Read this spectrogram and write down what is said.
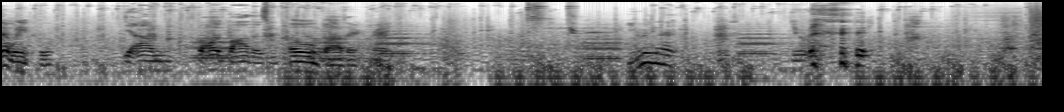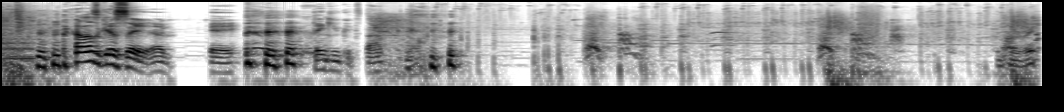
Is that Winnie Pooh? Yeah, um, it bothers me. Oh, bother, right. You really gonna? You... I was gonna say, okay. I think you could stop. Alright.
